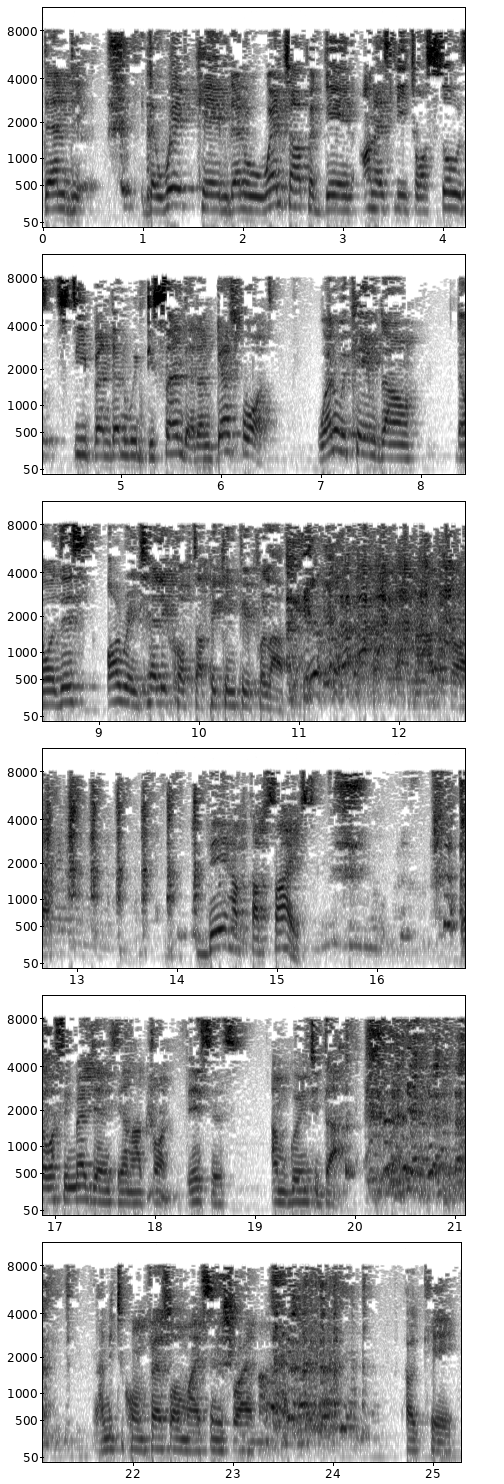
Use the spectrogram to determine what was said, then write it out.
Then the, the wave came, then we went up again. Honestly, it was so steep and then we descended. And guess what? When we came down, there was this orange helicopter picking people up. they have capsized. There was emergency and I thought, this is, I'm going to die. I need to confess all my sins right now. Okay.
